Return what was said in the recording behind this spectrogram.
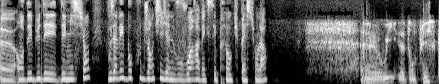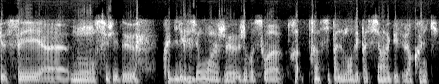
en début d'émission. Vous avez beaucoup de gens qui viennent vous voir avec ces préoccupations-là? Oui, d'autant plus que c'est mon sujet de prédilection. Je reçois principalement des patients avec des douleurs chroniques.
